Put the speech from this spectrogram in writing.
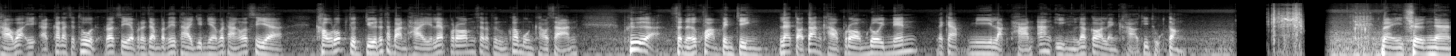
ข่าวว่าเอกอัครราชทูตรัสเซียประจำประเทศไทยยืนยันว่าทางรัสเซียเคารพจุดยืนรัฐบาลไทย และพร้อมสนับสนุนข้อมูลข่าวสาร เพื่อเสนอความเป็นจริง และต่อต้านข่าวปลอมโดยเน้นนะครับมีหลักฐานอ้างอิง แล้วก็แหล่งข่าวที่ถูกต้อง ในเชิงงาน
